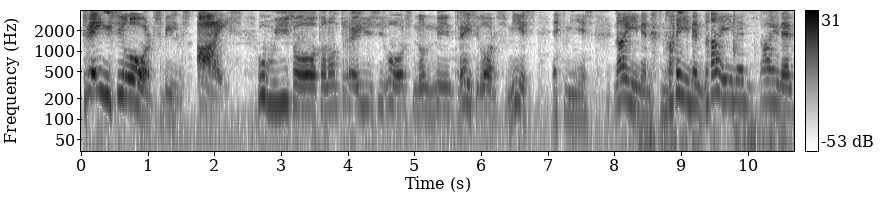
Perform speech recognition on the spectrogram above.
Tracy Lords Films Ice. Ui, isoton on Tracy Lords, no niin, Tracy Lords, mies, eh, mies, nainen, nainen, nainen, nainen,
